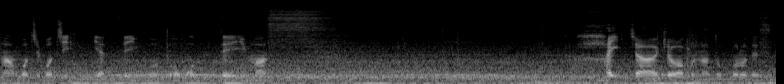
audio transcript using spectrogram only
まあぼちぼちやっていこうと思っています。はいじゃあ今日はこんなところですね。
